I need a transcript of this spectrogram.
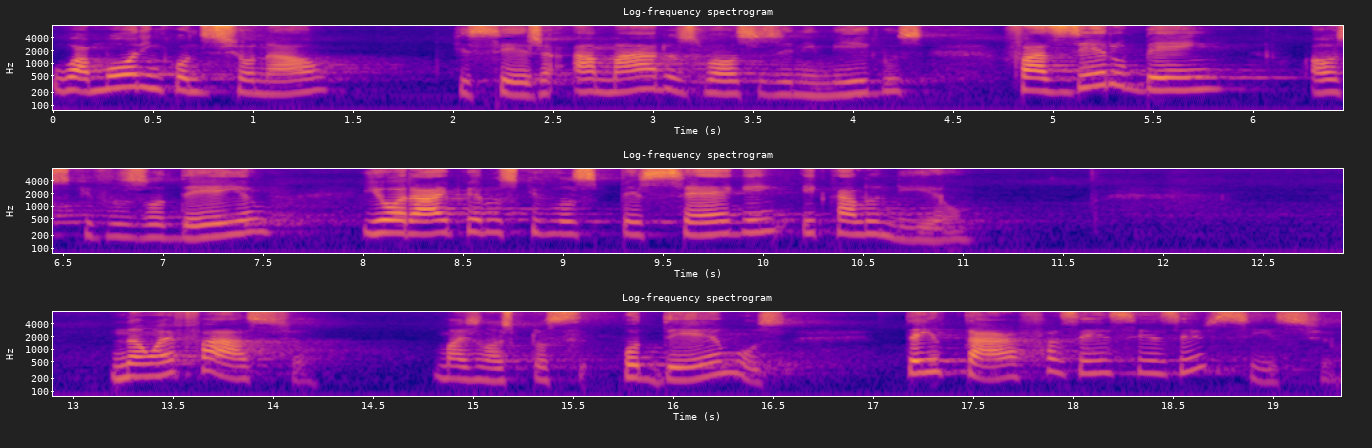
o amor incondicional, que seja amar os vossos inimigos, fazer o bem aos que vos odeiam e orai pelos que vos perseguem e caluniam. Não é fácil, mas nós podemos tentar fazer esse exercício.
